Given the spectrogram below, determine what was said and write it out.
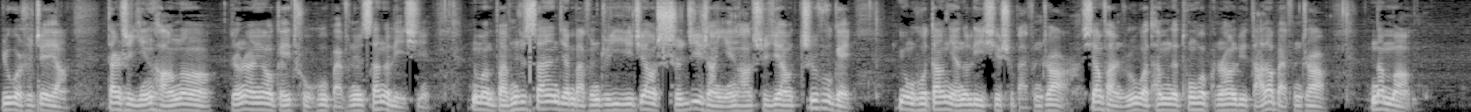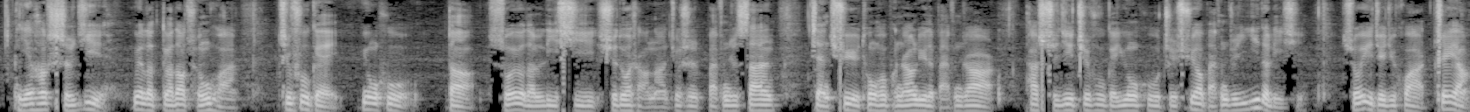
如果是这样，但是银行呢仍然要给储户百分之三的利息，那么百分之三减百分之一，这样实际上银行实际上支付给用户当年的利息是百分之二。相反，如果他们的通货膨胀率达到百分之二，那么银行实际为了得到存款，支付给用户。的所有的利息是多少呢？就是百分之三减去通货膨胀率的百分之二，它实际支付给用户只需要百分之一的利息。所以这句话这样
